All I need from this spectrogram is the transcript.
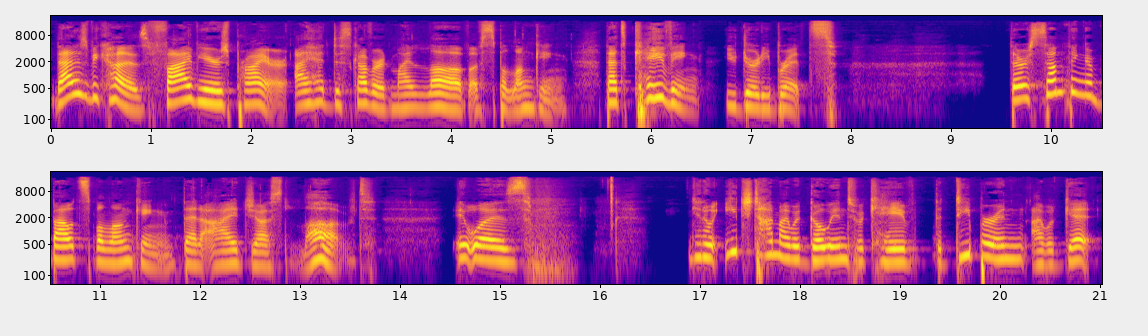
That is because five years prior, I had discovered my love of spelunking. That's caving, you dirty Brits. There's something about spelunking that I just loved. It was, you know, each time I would go into a cave, the deeper in I would get,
